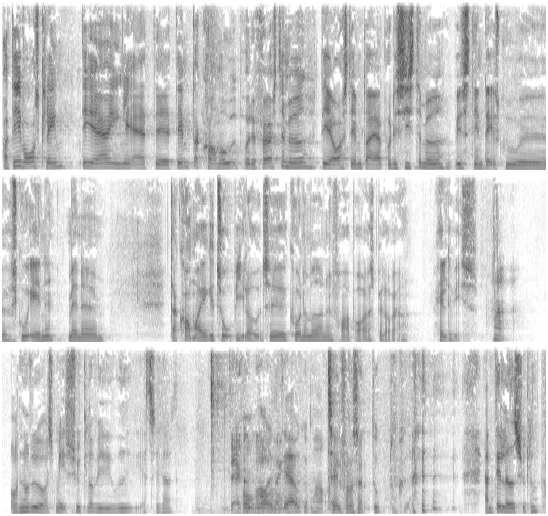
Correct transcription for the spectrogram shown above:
Og det er vores claim. Det er egentlig, at øh, dem, der kommer ud på det første møde, det er også dem, der er på det sidste møde, hvis det en dag skulle, øh, skulle ende. Men øh, der kommer ikke to biler ud til kundemøderne fra Bøje og Spillervær. Heldigvis. Nej. Og nu er det jo også mest cykler, vi er ude i. Jeg tænker, Det er hvor- København, hvor- ikke? Det er jo København. Tal for dig selv. Du, du, jamen, det lavede cyklen.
